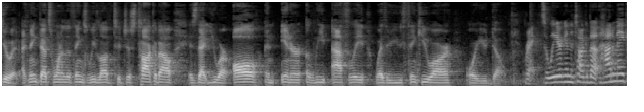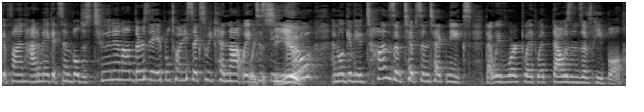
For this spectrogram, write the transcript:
do it. I think that's one of the things we love to just talk about is that you are all an inner elite athlete, whether you think you are or you don't. Right. So we are going to talk about how to make it fun, how to make it simple. Just tune in on Thursday, April 26th. We cannot wait, Wait to, to see, see you. you. And we'll give you tons of tips and techniques that we've worked with with thousands of people.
